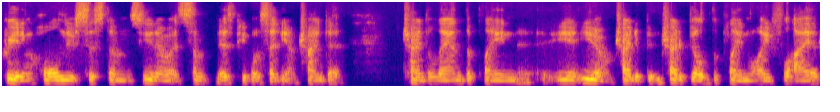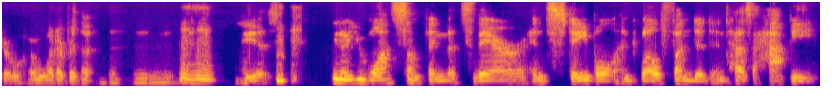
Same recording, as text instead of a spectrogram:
creating whole new systems you know as some as people said you know trying to trying to land the plane you, you know try to try to build the plane while you fly it or, or whatever the, the, mm-hmm. is you know you want something that's there and stable and well funded and has a happy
